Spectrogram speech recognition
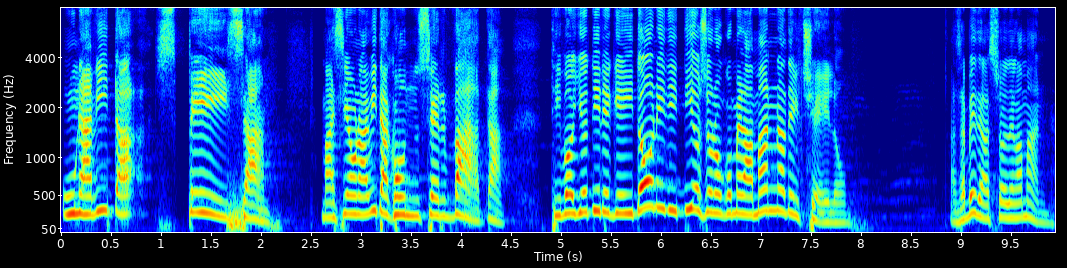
una vita spesa ma sia una vita conservata. Ti voglio dire che i doni di Dio sono come la manna del cielo. La sapete la storia della manna?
